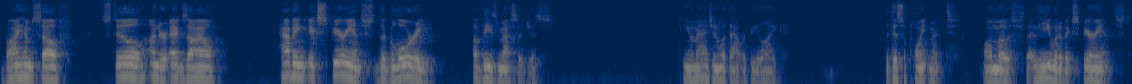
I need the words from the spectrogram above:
by himself, still under exile, having experienced the glory of these messages. Can you imagine what that would be like? The disappointment almost that he would have experienced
